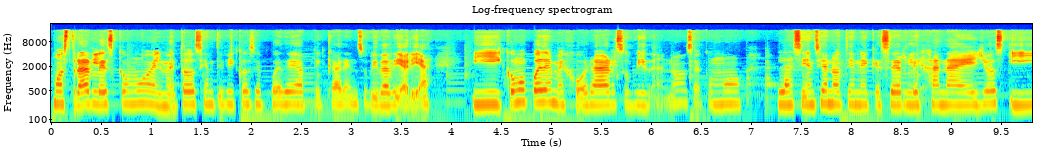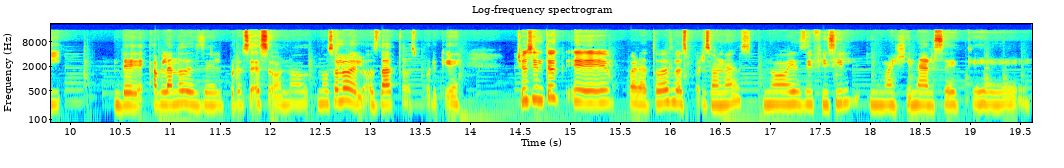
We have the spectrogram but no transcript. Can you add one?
mostrarles cómo el método científico se puede aplicar en su vida diaria y cómo puede mejorar su vida, ¿no? O sea, cómo la ciencia no tiene que ser lejana a ellos y de, hablando desde el proceso, no, no solo de los datos, porque yo siento que para todas las personas no es difícil imaginarse que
